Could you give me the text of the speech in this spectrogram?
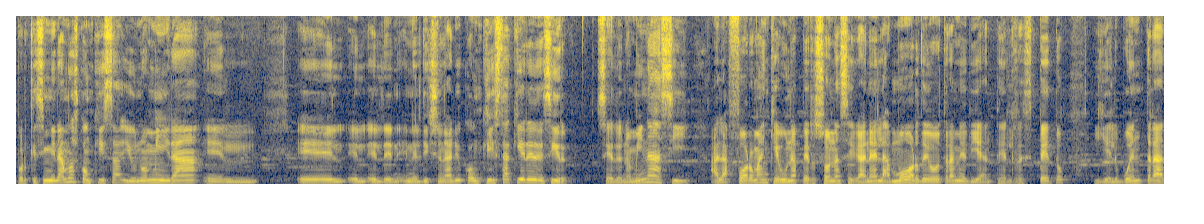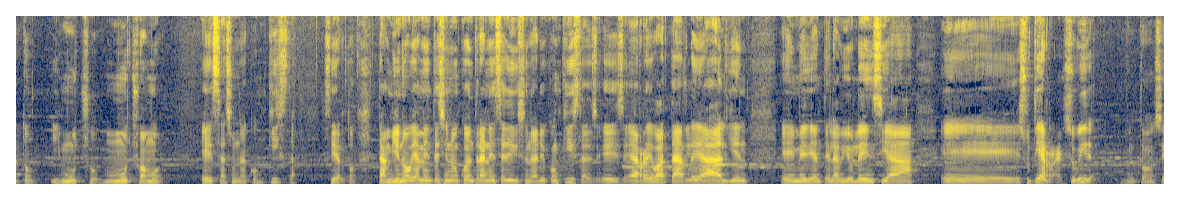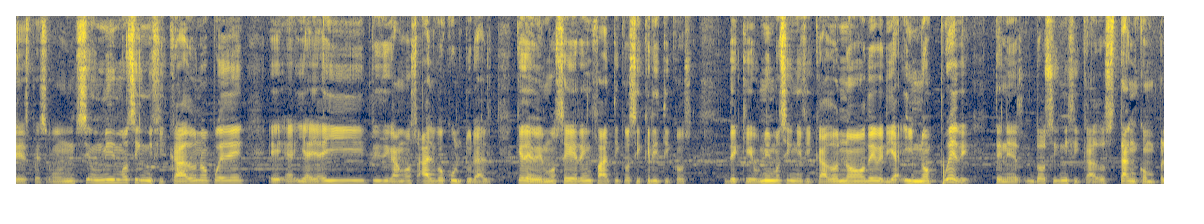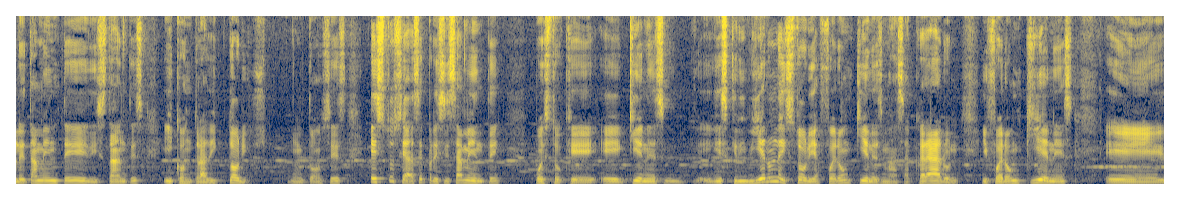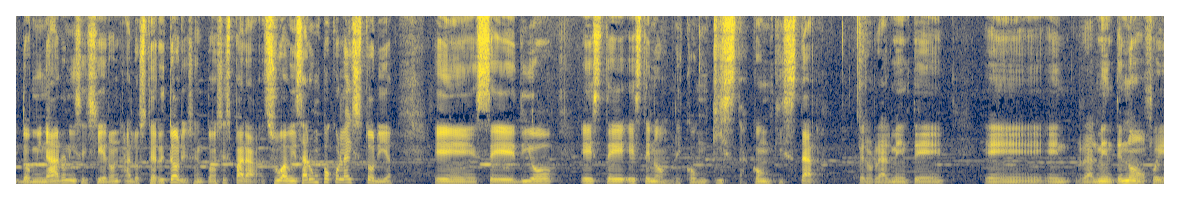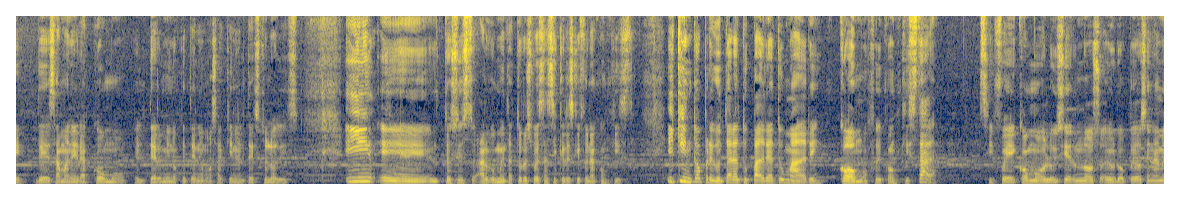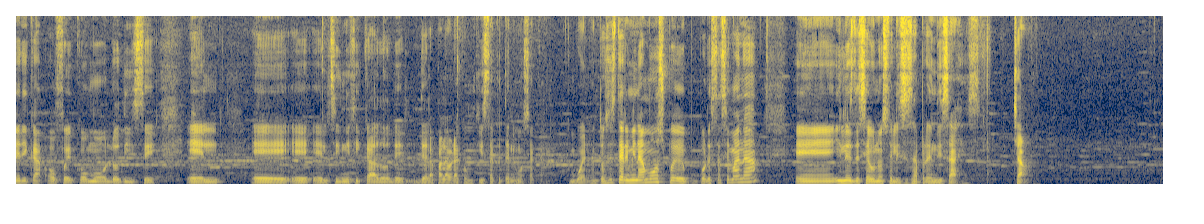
porque si miramos conquista y uno mira el, en el diccionario conquista quiere decir, se denomina así a la forma en que una persona se gana el amor de otra mediante el respeto y el buen trato y mucho, mucho amor. Esa es una conquista, ¿cierto? También obviamente si uno encuentra en ese diccionario conquista, es, arrebatarle a alguien eh, mediante la violencia eh, su tierra, su vida. Entonces, pues un, un mismo significado no puede, eh, y hay ahí, digamos, algo cultural que debemos ser enfáticos y críticos de que un mismo significado no debería y no puede tener dos significados tan completamente distantes y contradictorios. Entonces, esto se hace precisamente puesto que eh, quienes escribieron la historia fueron quienes masacraron y fueron quienes eh, dominaron y se hicieron a los territorios. Entonces, para suavizar un poco la historia, eh, se dio este, este nombre, conquista, conquistar, pero realmente, eh, realmente no fue de esa manera como el término que tenemos aquí en el texto lo dice. Y entonces argumenta tu respuesta si crees que fue una conquista. Y quinto, preguntar a tu padre a tu madre cómo fue conquistada si fue como lo hicieron los europeos en América o fue como lo dice el, eh, eh, el significado de, la palabra conquista que tenemos acá. Bueno, entonces terminamos pues, por esta semana eh, y les deseo unos felices aprendizajes. Chao.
